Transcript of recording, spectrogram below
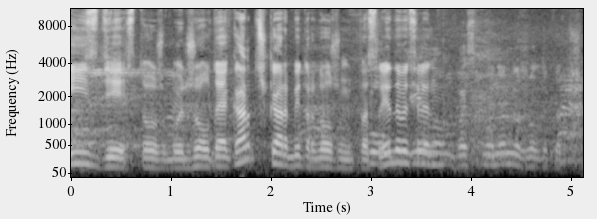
И здесь тоже будет желтая карточка, арбитр должен быть последователен. Восьмой номер, желтый карточка.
